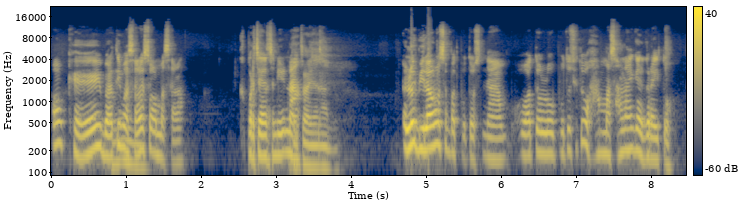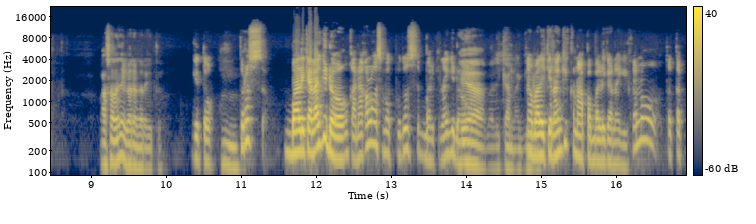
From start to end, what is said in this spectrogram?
Oke, berarti Hmm. masalah soal masalah kepercayaan sendiri. Nah, kepercayaan lu bilang lu sempat putus. Nah, waktu lu putus itu masalahnya gara-gara itu, masalahnya gara-gara itu gitu. Hmm. Terus balikan lagi dong, karena kalau sempat putus balikin lagi dong. iya balikan lagi Nah, balikin lagi kenapa balikan lagi? Kan lu tetap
